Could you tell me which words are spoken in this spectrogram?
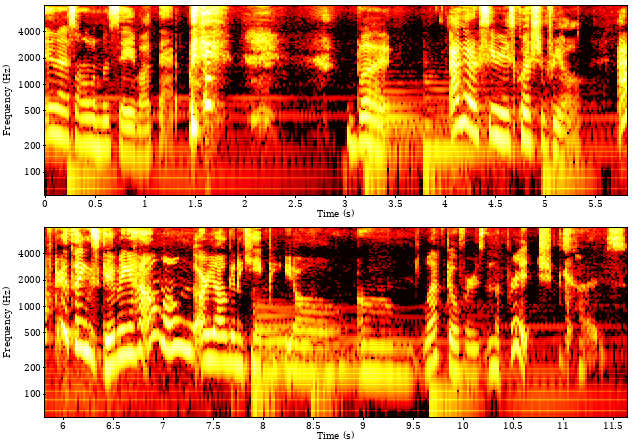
And that's all I'm gonna say about that. but I got a serious question for y'all. After Thanksgiving, how long are y'all gonna keep y'all um, leftovers in the fridge? Because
